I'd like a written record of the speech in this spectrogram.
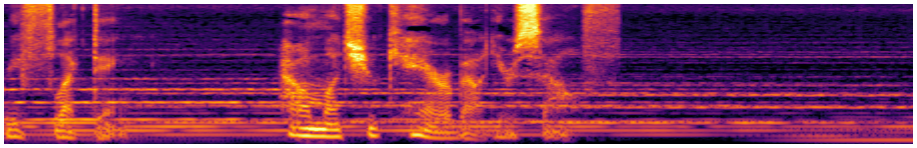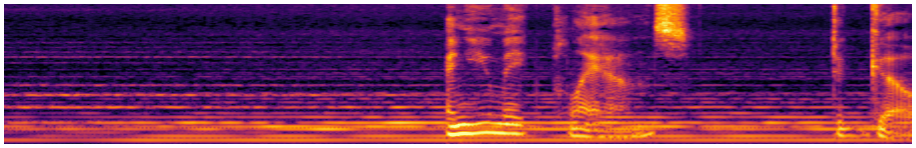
reflecting how much you care about yourself. And you make plans to go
